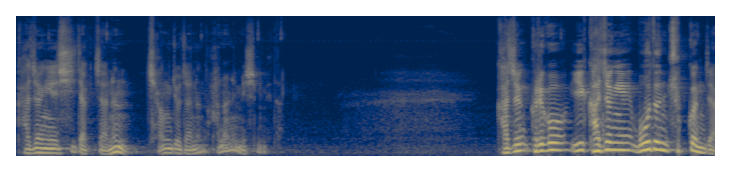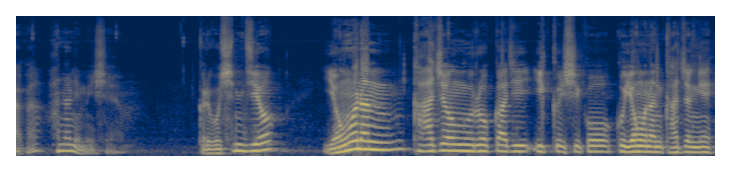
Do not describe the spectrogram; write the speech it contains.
가정의 시작자는 창조자는 하나님이십니다. 가정, 그리고 이 가정의 모든 주권자가 하나님이셔요. 그리고 심지어 영원한 가정으로까지 이끄시고 그 영원한 가정의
